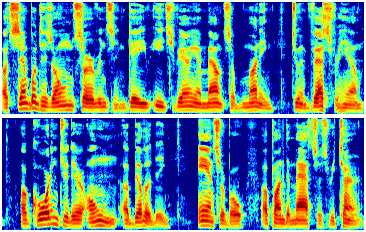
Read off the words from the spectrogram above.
assembled his own servants and gave each varying amounts of money to invest for him according to their own ability, answerable upon the master's return.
